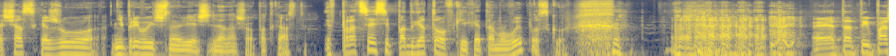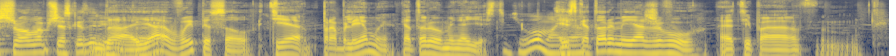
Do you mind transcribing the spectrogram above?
Сейчас э, скажу непривычную вещь для нашего подкаста. В процессе подготовки к этому выпуску Это ты пошел вообще сказать. Да, я выписал те проблемы, которые у меня есть. И с которыми я живу. Э, типа,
